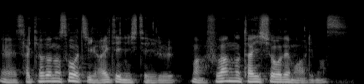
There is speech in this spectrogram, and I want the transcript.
えー、先ほどの装置が相手にしている、まあ、不安の対象でもあります。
